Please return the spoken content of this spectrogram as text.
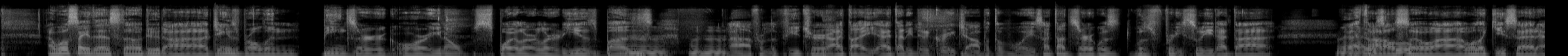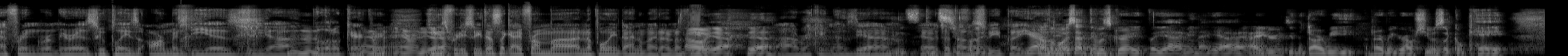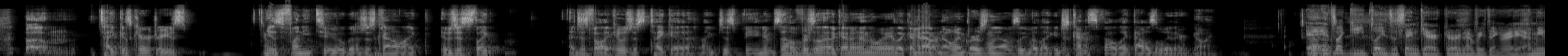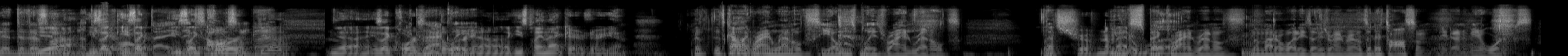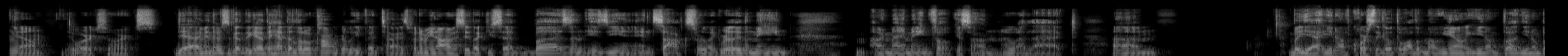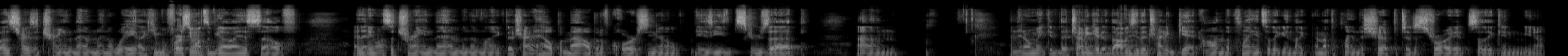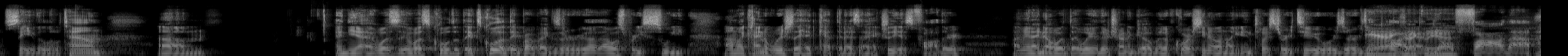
I will say this though, dude. Uh, James Brolin being Zurg, or you know, spoiler alert, he is Buzz Mhm. Mhm. uh, from the future. I thought I thought he did a great job with the voice. I thought Zurg was was pretty sweet. I thought Yeah, I thought cool. also uh, well, like you said, Efren Ramirez who plays Airman Diaz, the uh, Mhm. the little character. Aaron, Aaron, He yeah. was pretty sweet. That's the guy from uh, Napoleon Dynamite. I don't know. If Oh you, yeah, yeah. uh, recognize. Yeah, It's- yeah, I it's too thought was sweet. But yeah, no, the dude. voice acting was great, but yeah, I mean, yeah, I, I agree with you. The Darby, Darby girl, she was like okay. Um, Taika's character, he was, he was funny too, but it's just kind of like it was just like I just felt like it was just Taika, like just being himself or something, like kind of in a way. Like, I mean, I don't know him personally, obviously, but like it just kind of felt like that was the way they were going. It- it's um, like he plays the same character and everything, right? I mean, that's yeah, not. he's like he's like he's like Korg, awesome, you know. Yeah, he's like Korg Exactly. from Thor, you know, like he's playing that character again. It's, kind of like um, Ryan Reynolds. He always plays Ryan Reynolds. That's true. No matter expect what. Ryan Reynolds, no matter what, he's always Ryan Reynolds, and it's awesome. You know what I mean? It works. Yeah, it works. It works. Yeah, I mean, there's a good. Yeah, they had the little comic relief at times, but I mean, obviously, like you said, Buzz and Izzy and, and Sox were like really the main, are my main focus on who I liked. Um, but yeah, you know, of course, they go through all the mo, you know, you know, but you know, Buzz tries to train them in a way. Like, he, well, first he wants to be by himself, and then he wants to train them, and then like they're trying to help him out, but of course, you know, Izzy screws up. Um, and they don't make it. They're trying to get it. Obviously, they're trying to get on the plane so they can like not the plane, the ship to destroy it so they can you know save the little town. Um, and yeah, it was it was cool that it's cool that they brought back Zurg. That, that was pretty sweet. Um, I kind of wish they had kept it as actually his father. I mean, I know what the way they're trying to go, but of course, you know, in like in Toy Story 2, where Zurg's Yeah, like, exactly, am your yeah. father.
